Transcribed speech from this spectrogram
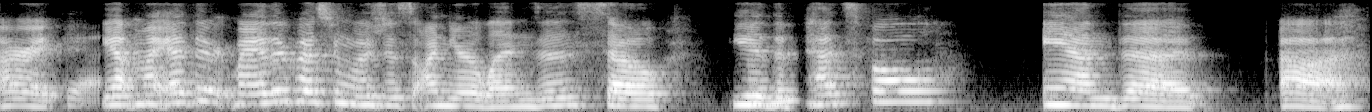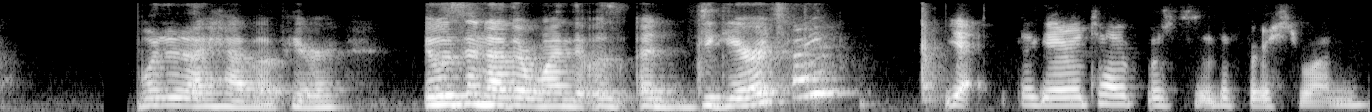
All right. Yeah. yeah. My other my other question was just on your lenses. So you had the mm-hmm. Petzval and the uh, what did I have up here? It was another one that was a daguerreotype. Yeah, daguerreotype was the first one.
